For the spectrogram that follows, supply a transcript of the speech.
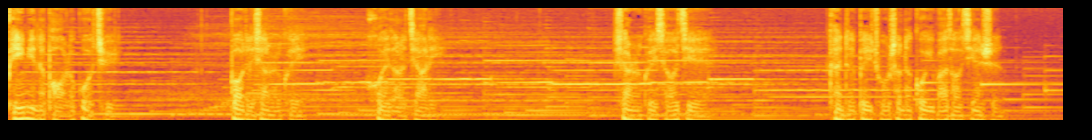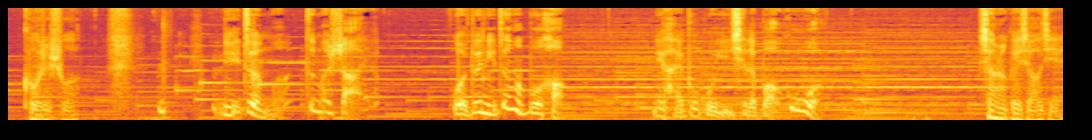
拼命的跑了过去，抱着向日葵回到了家里。向日葵小姐。看着被灼伤的狗尾巴草先生，哭着说：“你怎么这么傻呀？我对你这么不好，你还不顾一切的保护我。”向日葵小姐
